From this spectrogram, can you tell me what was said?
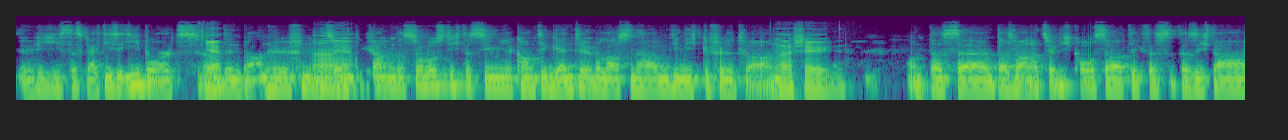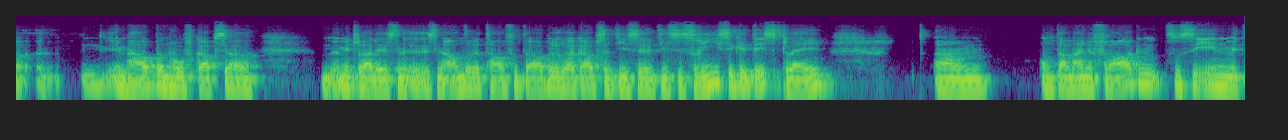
wie hieß das gleich, diese E-Boards yeah. an den Bahnhöfen ah, und so. Ja. Und die fanden das so lustig, dass sie mir Kontingente überlassen haben, die nicht gefüllt waren. Ah, schön. Und das, äh, das war natürlich großartig, dass, dass ich da äh, im Hauptbahnhof gab es ja, mittlerweile ist eine, ist eine andere Tafel da, aber da gab es ja diese, dieses riesige Display. Ähm, und da meine Fragen zu sehen mit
